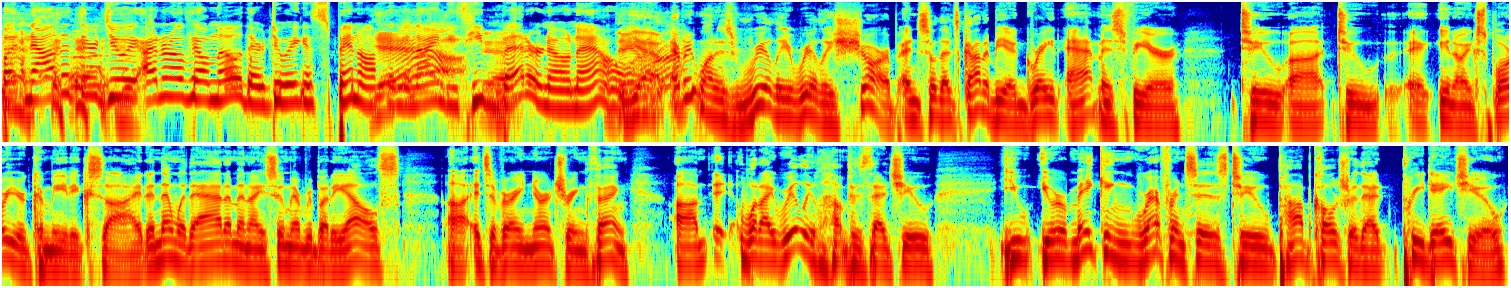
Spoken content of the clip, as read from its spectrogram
But now that they're doing, I don't know if y'all know, they're doing a spin-off in the 90s. He better know now. Yeah, everyone is really, really sharp, and so that's got to be a great atmosphere to uh, to uh, you know explore your comedic side. And then with Adam and I assume everybody else, uh, it's a very nurturing thing. Um, it- what I really love is that you. You, you're making references to pop culture that predates you,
